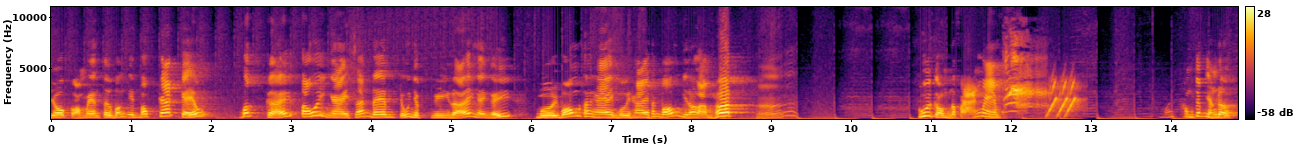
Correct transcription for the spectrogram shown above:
vô comment tư vấn inbox các kiểu. Bất kể tối ngày sáng đêm chủ nhật nghỉ rễ ngày nghỉ 14 tháng 2, 12 tháng 4 gì đó làm hết. Cuối cùng nó phản mà em. Không chấp nhận được.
